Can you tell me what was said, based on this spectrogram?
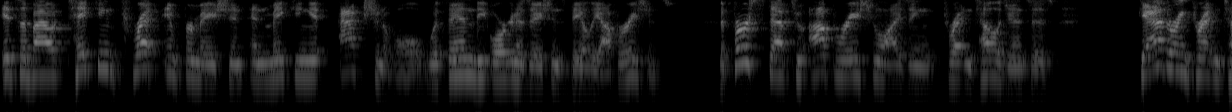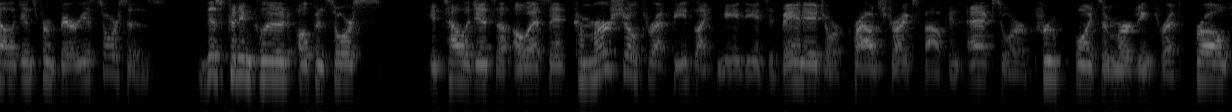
it's about taking threat information and making it actionable within the organization's daily operations. The first step to operationalizing threat intelligence is gathering threat intelligence from various sources. This could include open source intelligence, uh, OSINT, commercial threat feeds like Mandiant Advantage or CrowdStrike's Falcon X or Proofpoint's Emerging Threats Pro,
